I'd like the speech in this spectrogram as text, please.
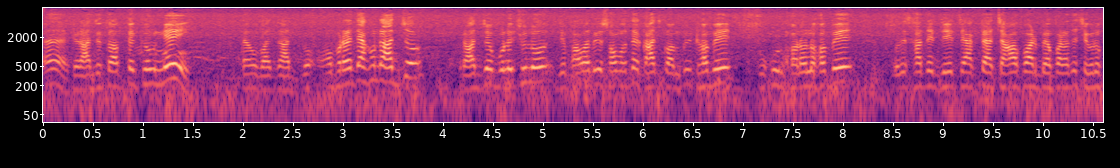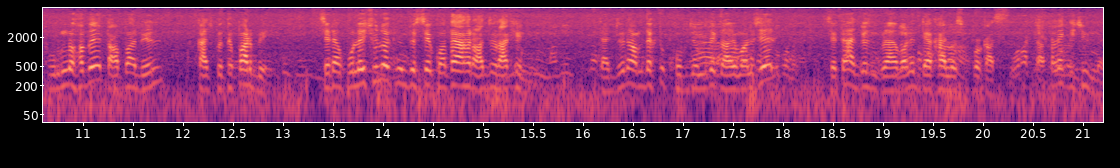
হ্যাঁ রাজ্য তরফ থেকে কেউ নেই। তা অপরাধ এখন রাজ্য। রাজ্য বলেছিল যে ভাবাদের সমস্ত কাজ কমপ্লিট হবে পুকুর খনন হবে ওদের সাথে যে একটা চাওয়া পাওয়ার ব্যাপার আছে সেগুলো পূর্ণ হবে তারপর রেল কাজ করতে পারবে। সেটা বলেছিল কিন্তু সে কথা রাজ্য রাখেনি। তার জন্য আমাদের একটু ক্ষোভ জমিতে গ্রামের মানুষের। সেটা আজকে গ্রামের মানুষ দেখাল প্রকাশ্যে তাছাড়া কিছুই না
